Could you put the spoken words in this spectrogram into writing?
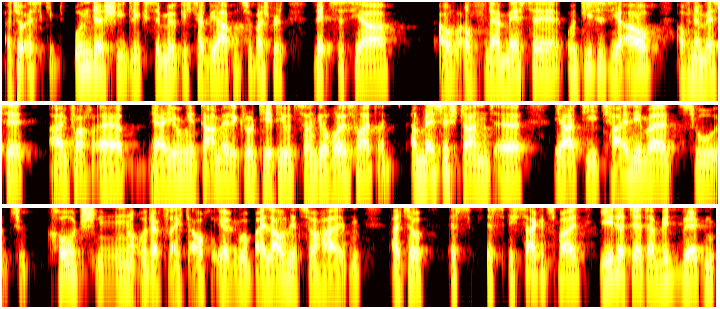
Also es gibt unterschiedlichste Möglichkeiten. Wir haben zum Beispiel letztes Jahr auf, auf einer Messe und dieses Jahr auch auf einer Messe einfach äh, ja junge Dame rekrutiert, die uns dann geholfen hat, am Messestand äh, ja die Teilnehmer zu, zu coachen oder vielleicht auch irgendwo bei Laune zu halten. Also es, es ich sage jetzt mal, jeder, der da mitwirken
